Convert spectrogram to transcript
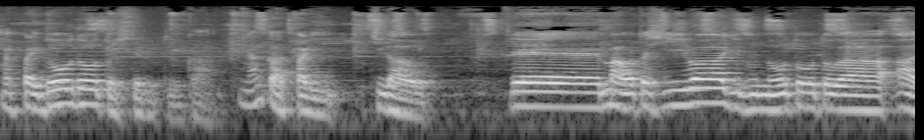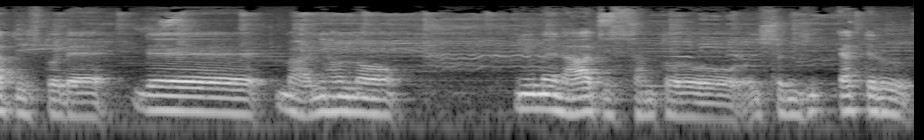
やっぱり堂々としてるっていうか、なんかやっぱり違う。で、まあ私は自分の弟がアーティストで、で、まあ日本の有名なアーティストさんと一緒にやってる。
